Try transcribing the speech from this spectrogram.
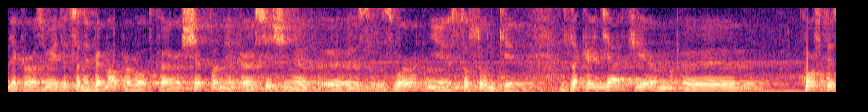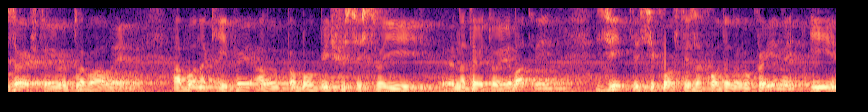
як ви розумієте, це не пряма проводка, розщеплення, пересічення, е, зворотні стосунки, закриття фірм. Кошти зрештою випливали або на Кіпрі, або в більшості своїй на території Латвії. Звідти ці кошти заходили в Україну і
